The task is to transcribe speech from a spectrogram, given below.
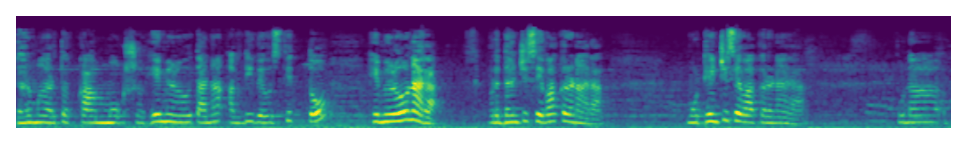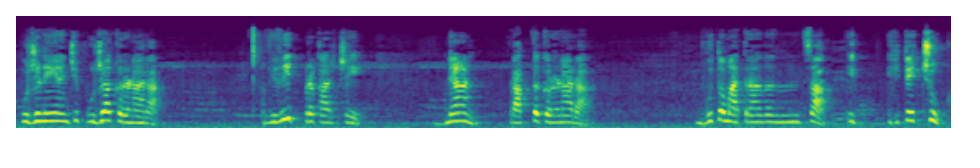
धर्म अर्थ काम मोक्ष हे मिळवताना अगदी व्यवस्थित तो हे मिळवणारा वृद्धांची सेवा करणारा मोठ्यांची सेवा करणारा पुन्हा पूजनीयांची पूजा करणारा विविध प्रकारचे ज्ञान प्राप्त करणारा भूतमात्रांचा हितेच्छुक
